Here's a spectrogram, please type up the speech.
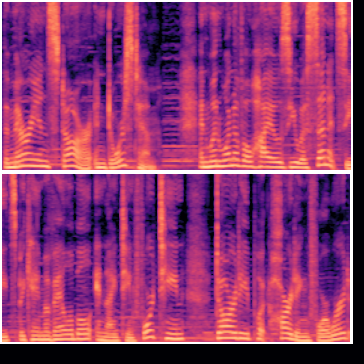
the Marion Star endorsed him. And when one of Ohio's U.S. Senate seats became available in 1914, Daugherty put Harding forward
